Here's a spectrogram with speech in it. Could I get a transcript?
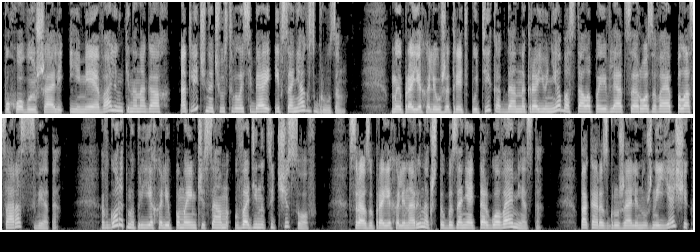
пуховую шаль и имея валенки на ногах, отлично чувствовала себя и в санях с грузом. Мы проехали уже треть пути, когда на краю неба стала появляться розовая полоса рассвета. В город мы приехали по моим часам в 11 часов. Сразу проехали на рынок, чтобы занять торговое место. Пока разгружали нужный ящик,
